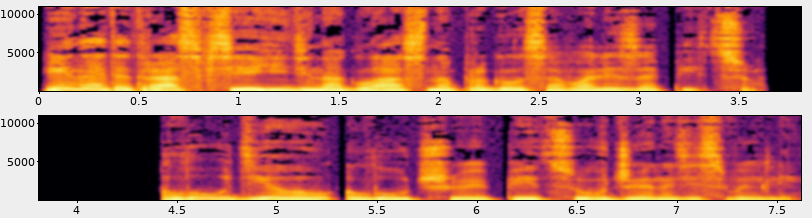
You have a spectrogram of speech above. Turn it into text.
И на этот раз все единогласно проголосовали за пиццу. Лу делал лучшую пиццу в Дженезис-Вэлли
